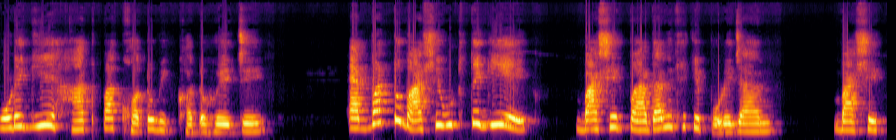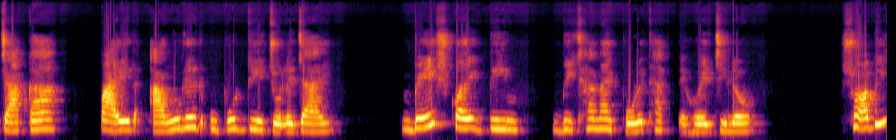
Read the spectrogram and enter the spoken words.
পড়ে গিয়ে হাত পা ক্ষত বিক্ষত হয়েছে। একবার তো বাসে উঠতে গিয়ে বাসের পাদানি থেকে পড়ে যান। বাসের চাকা পায়ের আঙুলের উপর দিয়ে চলে যায়। বেশ কয়েকদিন বিছানায় পড়ে থাকতে হয়েছিল। সবই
